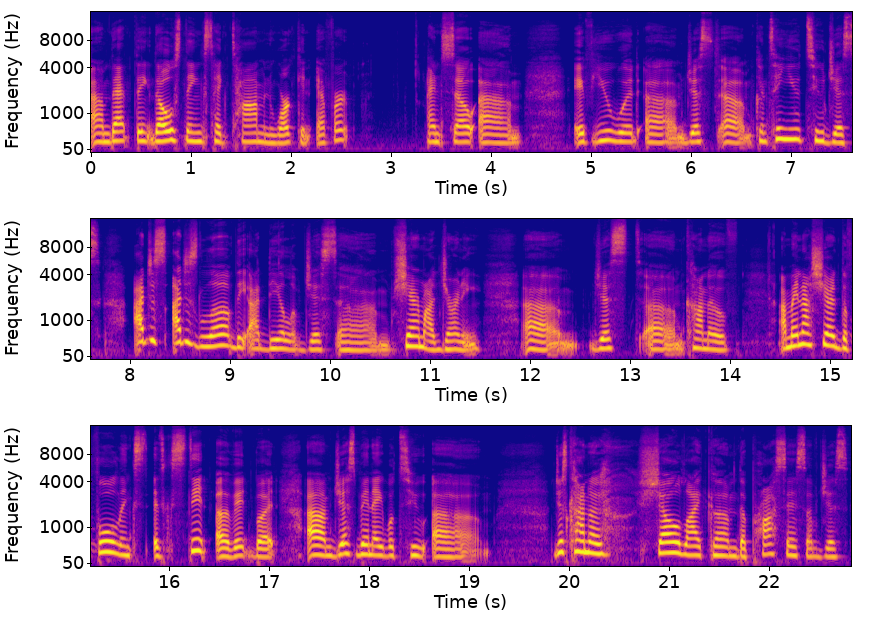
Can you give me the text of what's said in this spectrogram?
um, that thing, those things take time and work and effort. And so, um, if you would um, just um, continue to just, I just, I just love the ideal of just um, sharing my journey, um, just um, kind of. I may not share the full ex- extent of it, but um, just being able to just kind of show like the process of just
